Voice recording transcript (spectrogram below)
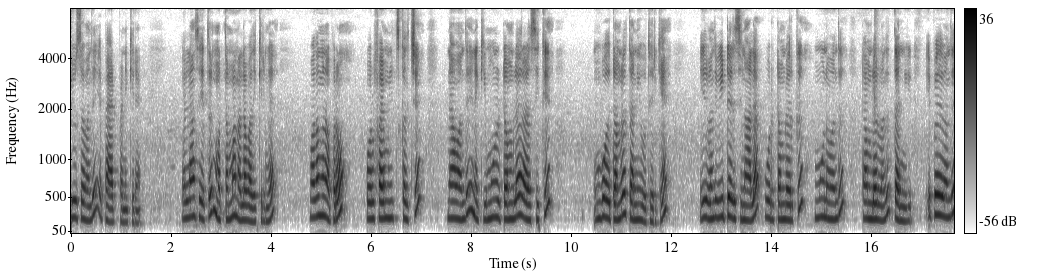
ஜூஸை வந்து இப்போ ஆட் பண்ணிக்கிறேன். எல்லாம் சேர்த்து மொத்தமாக நல்லா வதக்கிடுங்க வதங்கின அப்புறம் ஒரு ஃபைவ் மினிட்ஸ் கழித்து நான் வந்து இன்றைக்கி மூணு டம்ளர் அரிசிக்கு ஒம்பது டம்ளர் தண்ணி ஊற்றிருக்கேன் இது வந்து வீட்டரிசினால் ஒரு டம்ளருக்கு மூணு வந்து டம்ளர் வந்து தண்ணி. இப்போ வந்து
